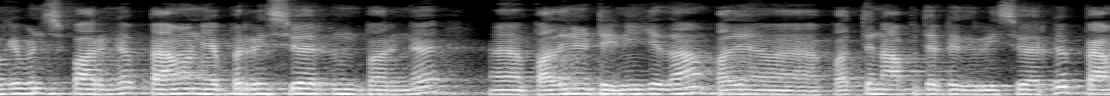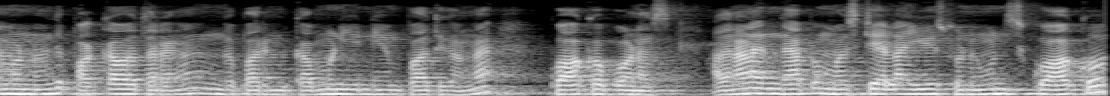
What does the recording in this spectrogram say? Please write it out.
ஓகே ஃப்ரெண்ட்ஸ் பாருங்கள் பேமெண்ட் எப்போ ரிசீவ் ஆயிருக்குன்னு பாருங்கள் பதினெட்டு இன்றைக்கி தான். பதி பத்து நாற்பத்தெட்டுக்கு ரிசீவ் ஆயிருக்கு. பேமெண்ட் வந்து பக்காவாக தராங்க. இங்கே பாருங்கள் கம்பெனி நேம் பார்த்துக்கோங்க. குவாக்கோ போனஸ் அதனால் இந்த ஆப்பை மஸ்ட் எல்லாம் யூஸ் பண்ணுங்க மீன்ஸ் குவாக்கோ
